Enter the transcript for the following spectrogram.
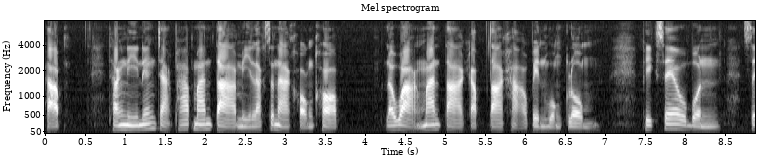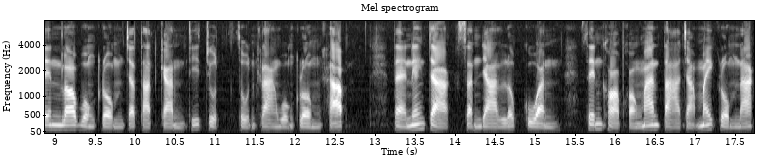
ครับ ทั้งนี้เนื่องจากภาพม่านตามีลักษณะของขอบ ระหว่างม่านตากับตาขาวเป็นวงกลม พิกเซลบนเส้นรอบวงกลมจะตัดกันที่จุดศูนย์กลางวงกลมครับ แต่เนื่องจากสัญญาณรบกวน เส้นขอบของม่านตาจะไม่กลมนัก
